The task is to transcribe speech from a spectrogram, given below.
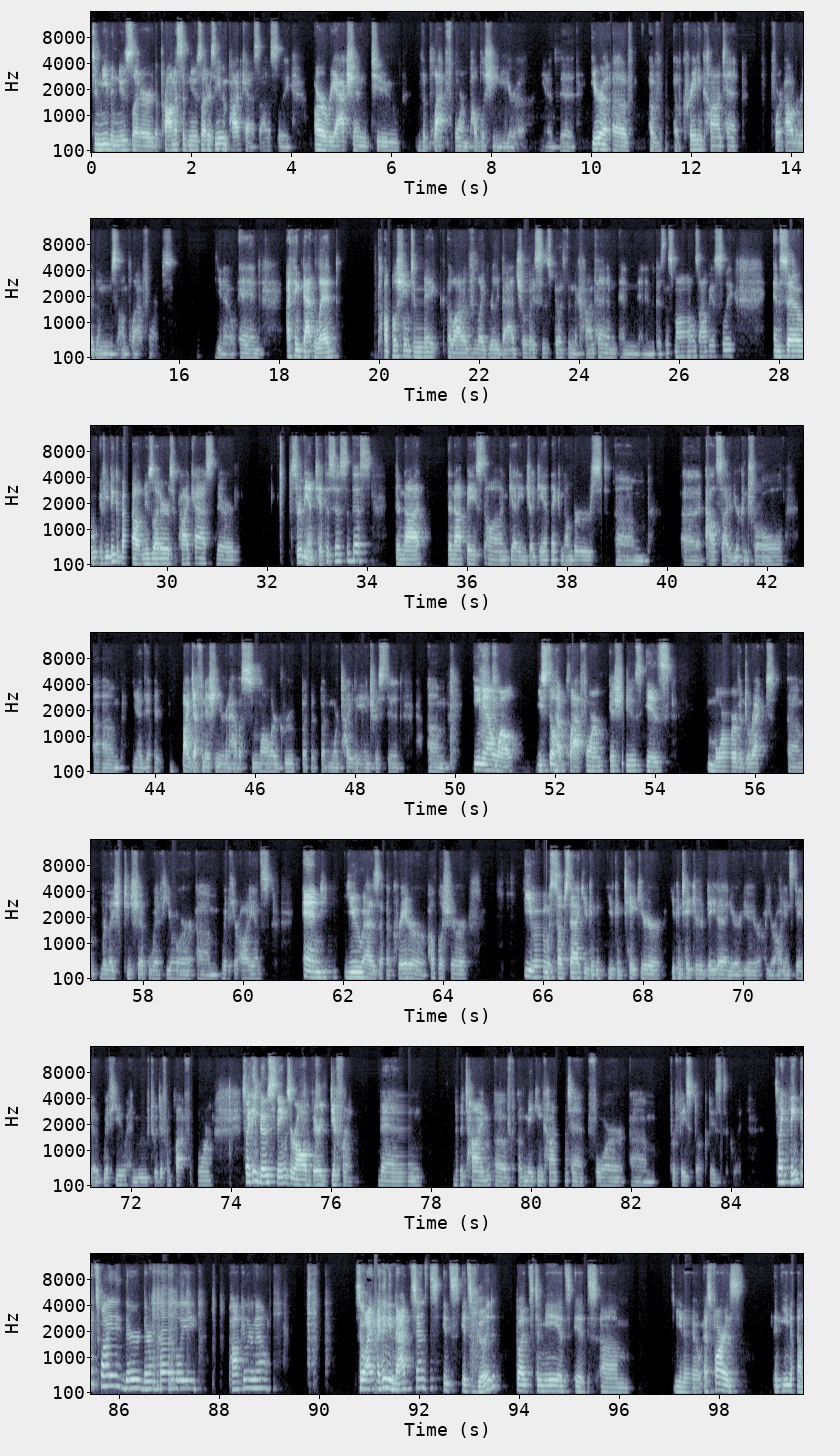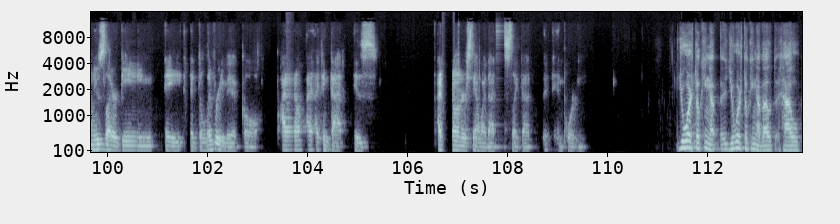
to me, the newsletter, the promise of newsletters, and even podcasts, honestly, are a reaction to the platform publishing era. You know, the era of, of, of creating content for algorithms on platforms, you know, and I think that led publishing to make a lot of like really bad choices, both in the content and, and, and in the business models, obviously. And so if you think about newsletters or podcasts, they're sort of the antithesis of this. They're not they're not based on getting gigantic numbers um, uh, outside of your control. Um, you know, by definition, you're going to have a smaller group, but but more tightly interested. Um, email, while you still have platform issues, is more of a direct um, relationship with your um, with your audience, and you as a creator or a publisher even with Substack, you can you can take your you can take your data and your your your audience data with you and move to a different platform. So I think those things are all very different than the time of of making content for um, for Facebook, basically. So I think that's why they're they're incredibly popular now. So I, I think in that sense, it's it's good but to me it's it's um, you know as far as an email newsletter being a, a delivery vehicle i don't I, I think that is i don't understand why that's like that important you were talking you were talking about how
